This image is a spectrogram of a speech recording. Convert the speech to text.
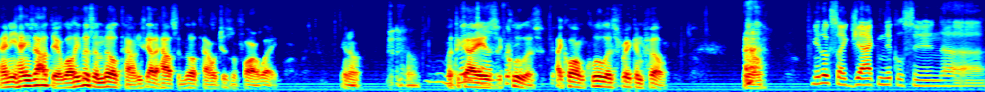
and he hangs out there. Well, he lives in Middletown. He's got a house in Middletown, which isn't far away, you know. So, but the guy is Middletown's a pre- clueless. I call him clueless freaking Phil. You know. He looks like Jack Nicholson in uh,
